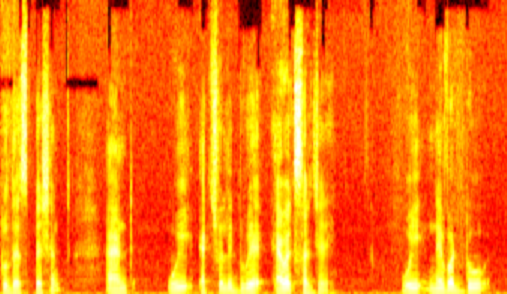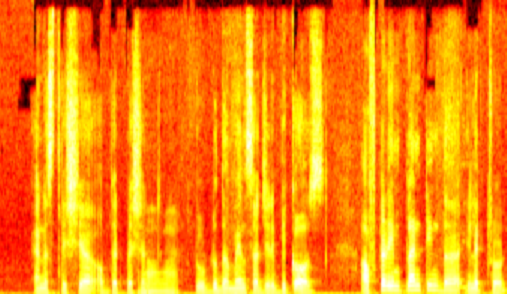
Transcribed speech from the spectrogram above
to this patient and we actually do a awake surgery. We never do anesthesia of that patient right. to do the main surgery because after implanting the electrode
